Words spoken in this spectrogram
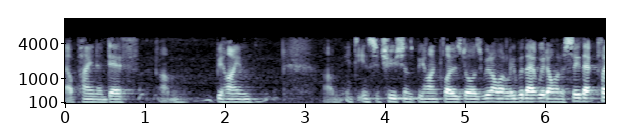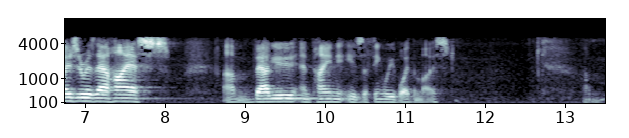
our pain and death um, behind um, into institutions behind closed doors. We don't want to live with that. We don't want to see that. Pleasure is our highest um, value, and pain is the thing we avoid the most. Um,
